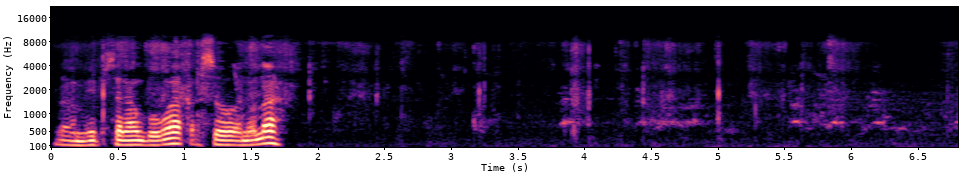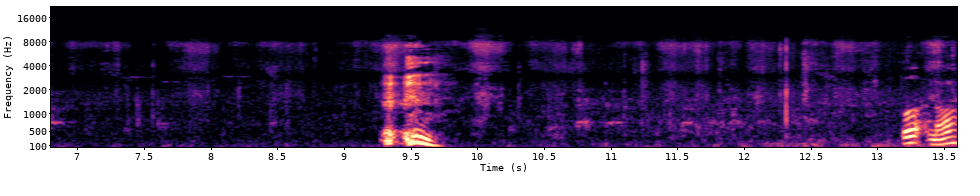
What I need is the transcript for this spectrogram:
marami pa sanang bunga kaso ano na. Po no?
